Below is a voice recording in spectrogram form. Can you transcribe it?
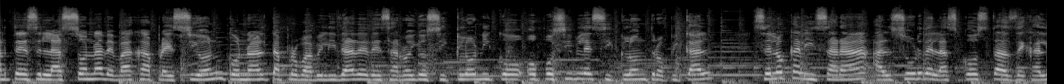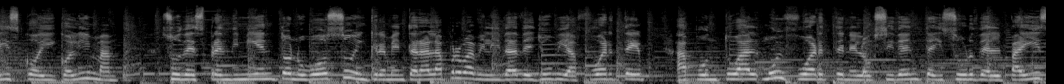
Martes la zona de baja presión con alta probabilidad de desarrollo ciclónico o posible ciclón tropical se localizará al sur de las costas de Jalisco y Colima. Su desprendimiento nuboso incrementará la probabilidad de lluvia fuerte a puntual muy fuerte en el occidente y sur del país,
